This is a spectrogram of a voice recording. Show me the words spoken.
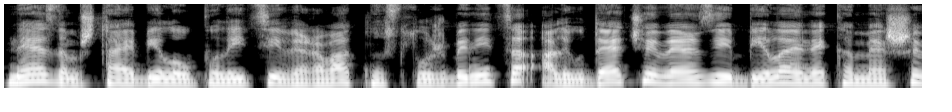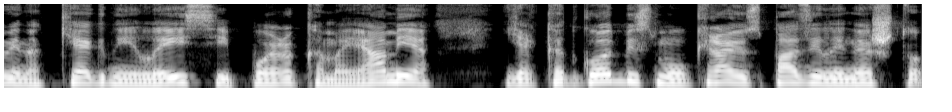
Ne znam šta je bila u policiji, verovatno službenica, ali u dečoj verziji bila je neka mešavina Kegni i Lacey i poroka Majamija, jer kad god bismo u kraju spazili nešto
